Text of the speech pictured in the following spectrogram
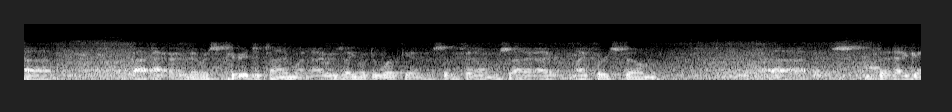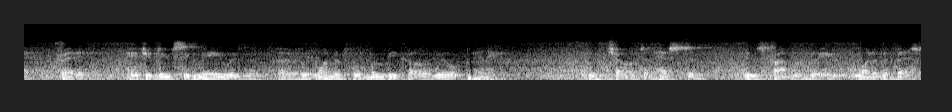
uh, I, I, there was periods of time when I was able to work in some films. I, my first film that I got credit introducing me was a, a, wonderful movie called Will Penny with Charlton Heston. It was probably one of the best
